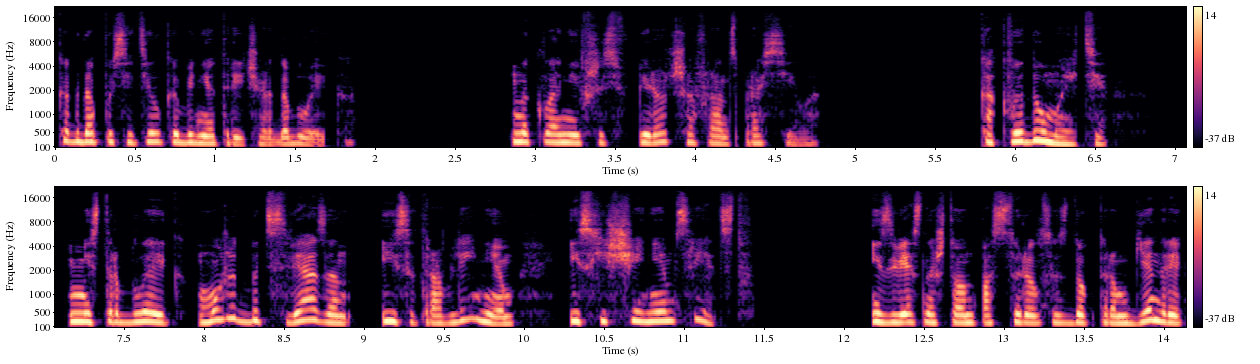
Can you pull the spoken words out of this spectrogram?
когда посетил кабинет Ричарда Блейка. Наклонившись вперед, Шафран спросила. «Как вы думаете, мистер Блейк может быть связан и с отравлением, и с хищением средств? Известно, что он поссорился с доктором Генри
